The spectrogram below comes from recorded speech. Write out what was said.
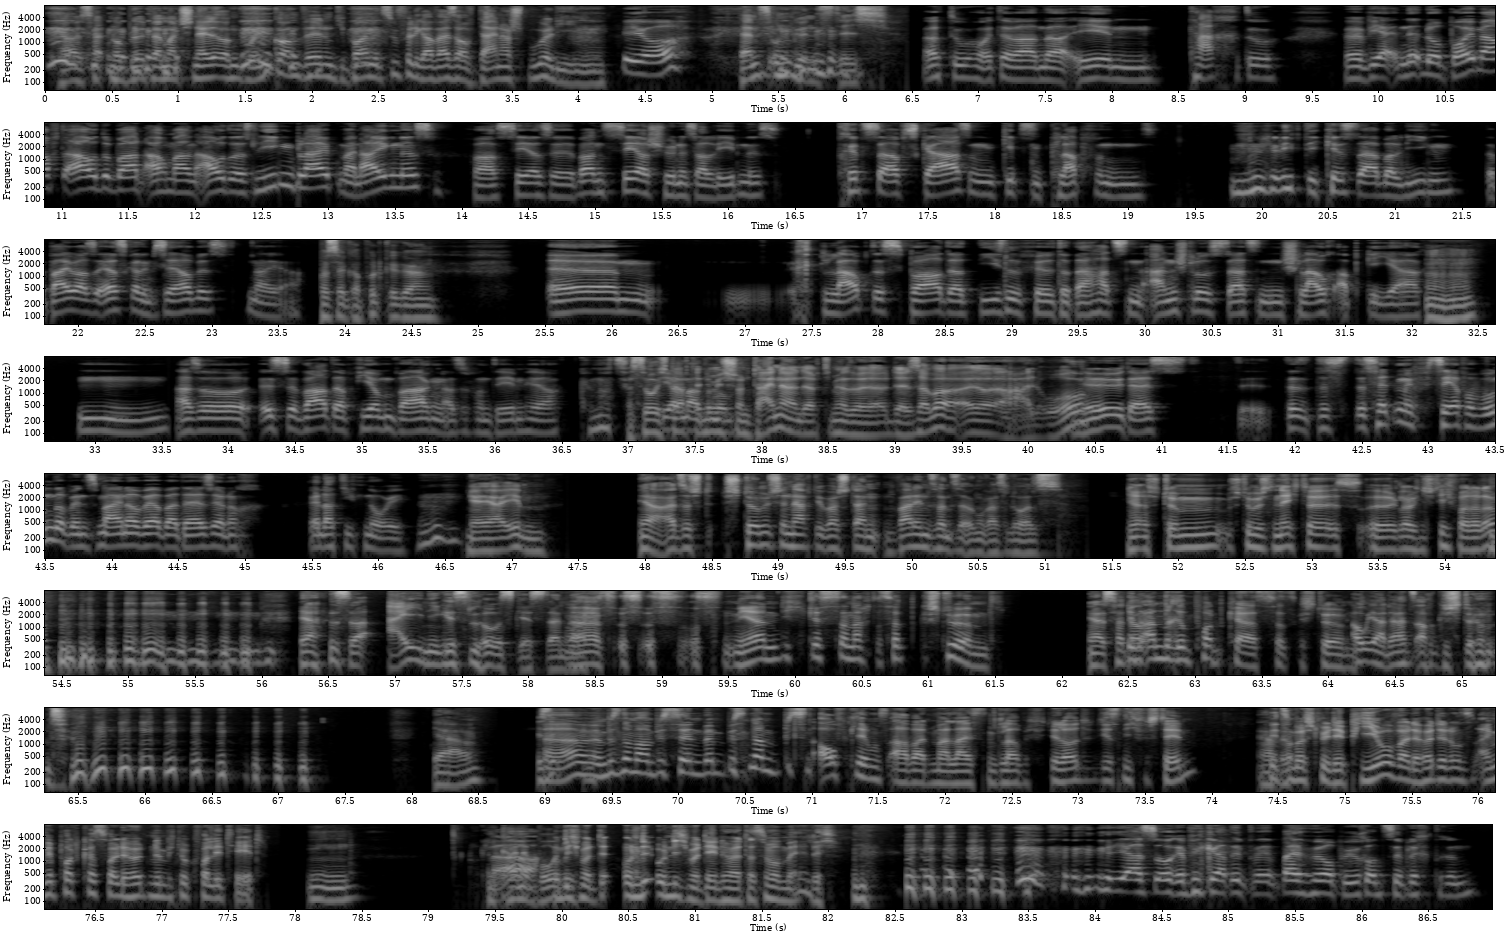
Ja, ist halt nur blöd, wenn man schnell irgendwo hinkommen will und die Bäume zufälligerweise auf deiner Spur liegen. Ja. Dann ist ungünstig. Ach du, heute waren da eh ein Tag, du. Äh, Wir, nicht nur Bäume auf der Autobahn, auch mal ein Auto, das liegen bleibt, mein eigenes. War sehr, sehr, war ein sehr schönes Erlebnis. Trittst du aufs Gas und gibst einen Klapp und blieb die Kiste aber liegen. Dabei war sie erst gerade im Service. Naja. Was ist ja kaputt gegangen? Ähm, ich glaube, das war der Dieselfilter, da hat's einen Anschluss, da hat's einen Schlauch abgejagt. Mhm. Hm. Also es war der Firmenwagen, also von dem her kümmert sich Ach so, die ich dachte nämlich schon deiner, dachte ich mir so, der ist aber, äh, hallo? Nö, der ist, das, das, das hätte mich sehr verwundert, wenn es meiner wäre, weil der ist ja noch relativ neu. Ja, ja, eben. Ja, also st stürmische Nacht überstanden. War denn sonst irgendwas los? Ja, Stimm, stürmische Nächte ist, äh, glaube ich, ein Stichwort, oder? ja, es war einiges los gestern. ja, Nacht. es ist, es ist, ja, nicht gestern Nacht, das hat gestürmt. Ja, es hat In auch, anderen Podcasts hat's gestürmt. oh ja, da hat's auch gestürmt. ja. Ist ja, wir müssen noch mal ein bisschen, wir müssen noch ein bisschen Aufklärungsarbeit mal leisten, glaube ich, für die Leute, die es nicht verstehen. ja, Wie zum Beispiel der Pio, weil der hört ja unseren eigenen Podcast, weil der hört nämlich nur Qualität. Mhm. Und keine Und nicht mal, de- und, und nicht mal den hört, das sind wir mal ehrlich. ja, sorry, bin gerade bei- Hörbüchern ziemlich drin.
